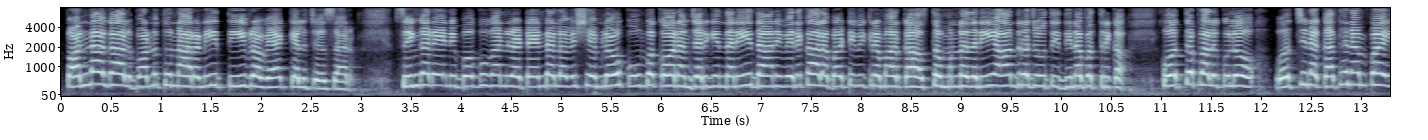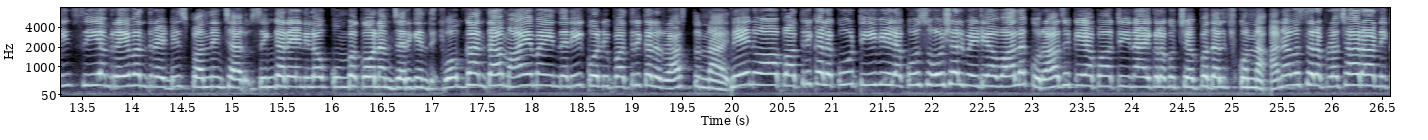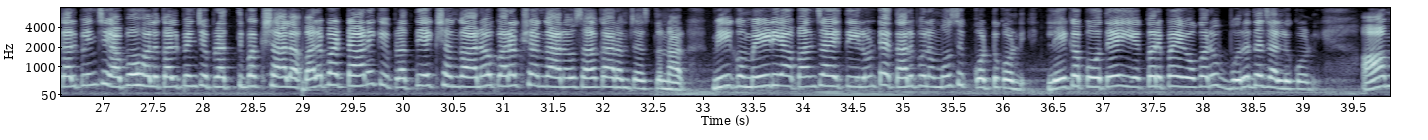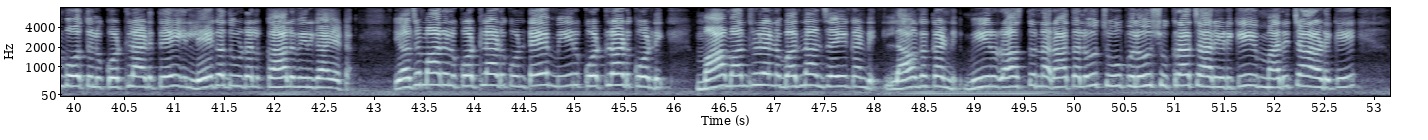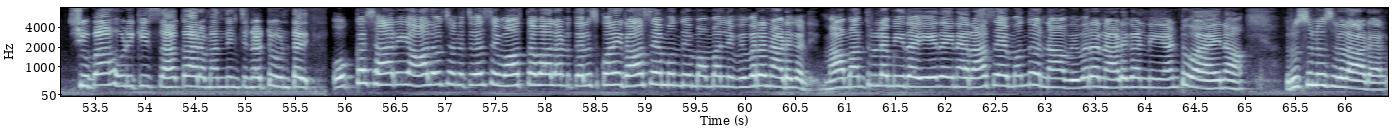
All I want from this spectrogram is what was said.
పన్నాగాలు పన్నుతున్నారని తీవ్ర వ్యాఖ్యలు చేశారు. సింగరేణి బొగ్గు గనుల టెండర్ల విషయంలో కుంభకోణం జరిగిందని దాని వెనకాల బట్టి విక్రమార్క హస్తం ఉన్నదని ఆంధ్రజ్యోతి దినపత్రిక. కొత్త పలుకులో వచ్చిన కథనంపై సీఎం రేవంత్ రెడ్డి స్పందించారు. సింగరేణిలో కుంభకోణం జరిగింది. బొగ్గంతా మాయమైందని కొన్ని పత్రికలు రాస్తున్నాయి. నేను ఆ పత్రికలకు టీవీలకు సోషల్ మీడియా వాళ్ళకు రాజకీయ పార్టీ నాయకులకు చెప్పదలుచుకున్న. అనవసర ప్రచారాన్ని కల్పించి అపోహలు కల్పించి ప్రతిపక్షాల బలపడటానికి ప్రత్యక్షంగానో పరోక్షంగానో సహకారం చేస్తున్నారు. మీకు మీడియా పంచాయతీలుంటే తలుపులు మూసి కొట్టుకోండి. లేకపోతే ఒకరిపై ఒకరు బురద జల్లుకోండి ఆంబోతులు కొట్లాడితే లేగదూడలు కాలు విరిగాయట. యజమానులు కొట్లాడుకుంటే మీరు కొట్లాడుకోండి. మా మంత్రులను బదనాం చేయకండి లాగకండి. మీరు రాస్తున్న రాతలు చూపులు శుక్రాచార్యుడికి మరిచాడికి శుభాహుడికి సహకారం అందించినట్టు ఉంటది. ఒక్కసారి ఆలోచన చేసి వాస్తవాలను తెలుసుకొని రాసే ముందు మమ్మల్ని వివరణ అడగండి. మా మంత్రుల మీద ఏదైనా రాసే ముందు నా వివరణ అడగండి అంటూ ఆయన రుసులుసులాడారు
